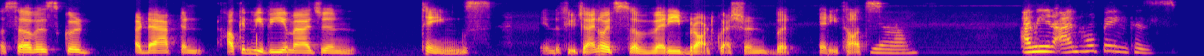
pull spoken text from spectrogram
a service could adapt and how can we reimagine things in the future? I know it's a very broad question but any thoughts? Yeah. I mean i'm hoping because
